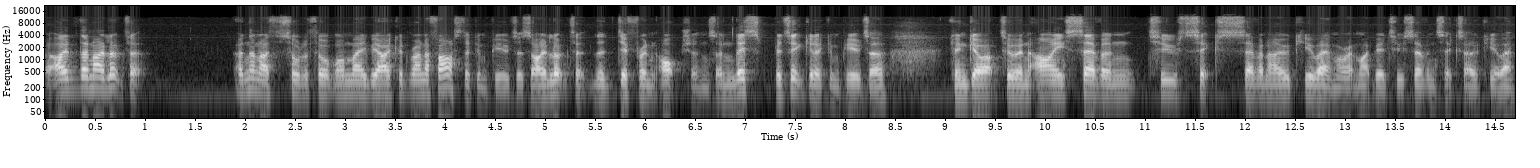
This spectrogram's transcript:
I, then I looked at, and then I sort of thought, well, maybe I could run a faster computer. So I looked at the different options, and this particular computer can go up to an i7 2670QM, or it might be a 2760QM,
